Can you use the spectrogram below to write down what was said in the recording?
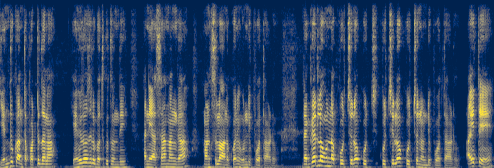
ఎందుకు అంత పట్టుదల? ఎన్ని రోజులు బతుకుతుంది? అని అసహనంగా మనసులో అనుకొని ఉండిపోతాడు. దగ్గరలో ఉన్న కూర్చులో కూర్చు కుర్చీలో కూర్చొని ఉండిపోతాడు. అయితే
